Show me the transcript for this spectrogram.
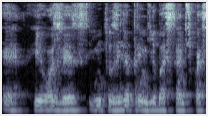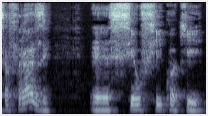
é, eu às vezes, inclusive, aprendi bastante com essa frase. É, se eu fico aqui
